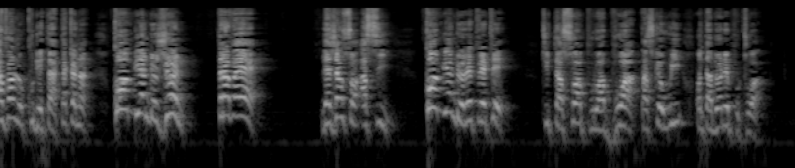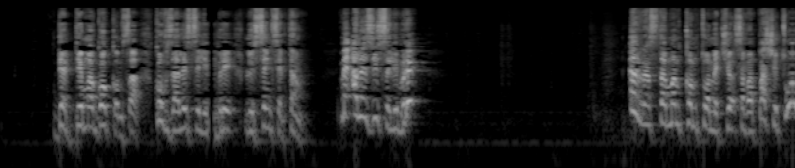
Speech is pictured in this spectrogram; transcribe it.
Avant le coup d'État, Takana. Combien de jeunes travaillaient? Les gens sont assis. Combien de retraités? Tu t'assois pour boire parce que oui, on t'a donné pour toi. Des démagogues comme ça que vous allez célébrer le 5 septembre. Mais allez-y célébrer. Un rastaman comme toi, mais ça va pas chez toi.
